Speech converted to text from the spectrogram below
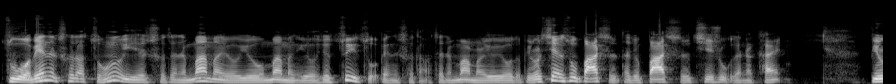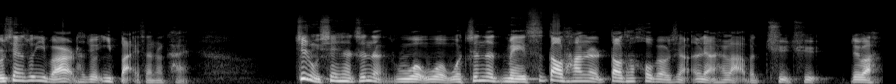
左边的车道总有一些车在那慢慢悠悠、慢慢悠悠，就最左边的车道在那慢慢悠悠的。比如限速八十，它就八十、七十五在那开；比如限速一百二，它就一百在那开。这种现象真的，我我我真的每次到他那儿，到他后边，我想摁两下喇叭去去，对吧？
